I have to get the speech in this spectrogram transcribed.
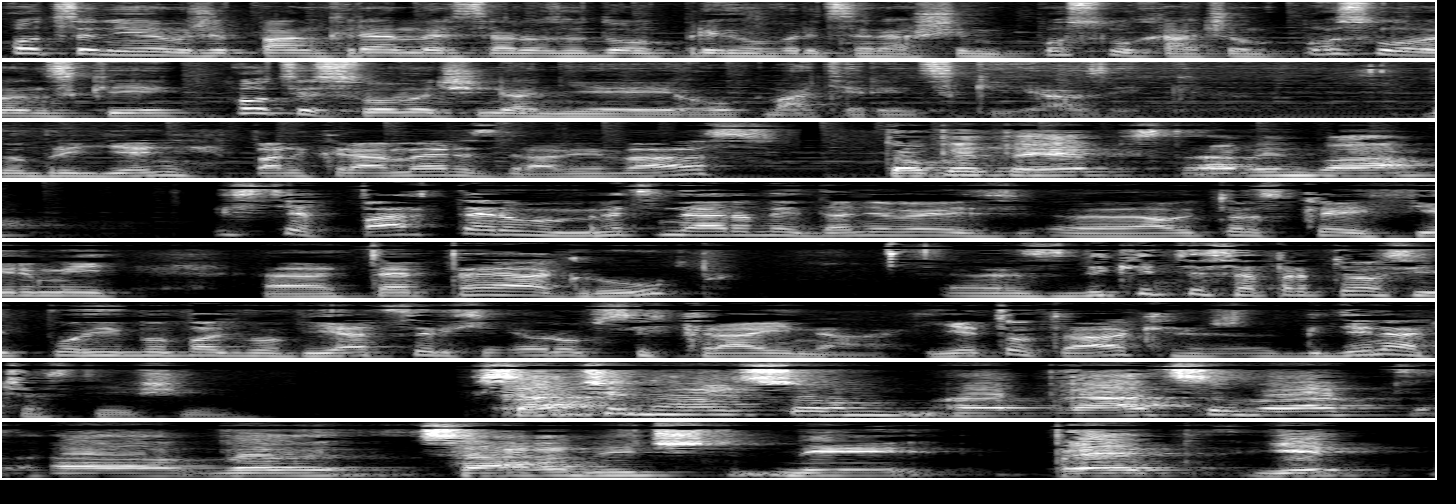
Oceňujem, že pán Kramer sa rozhodol prihovoriť sa našim poslucháčom po slovensky, hoci slovenčina nie je jeho materinský jazyk. Dobrý deň, pán Kramer, zdravím vás. Dobrý deň, zdravím vám. Vy ste partnerom medzinárodnej daňovej e, autorskej firmy e, TPA Group. E, zvyknete sa preto asi pohybovať vo viacerých európskych krajinách. Je to tak? Kde najčastejšie? Začínal som pracovať v zahraničí pred 11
